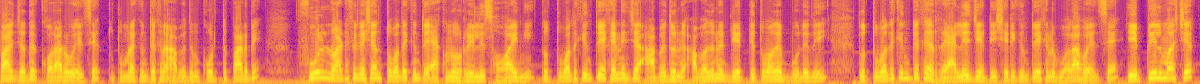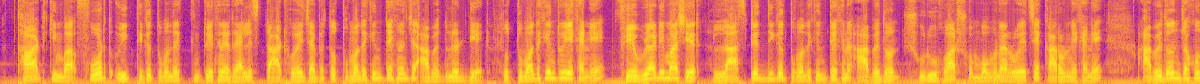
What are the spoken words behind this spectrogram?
পাস যাদের করা রয়েছে, তো তোমরা কিন্তু এখানে আবেদন করতে পারবে। ফুল নোটিফিকেশান তোমাদের কিন্তু এখনও রিলিজ হয়নি। তো তোমাদের কিন্তু এখানে যে আবেদন, আবেদনের ডেটটি তোমাদের বলে দেই, তো তোমাদের কিন্তু এখানে র্যালি যেটি, সেটি কিন্তু এখানে বলা হয়েছে। এপ্রিল মাসের থার্ড কিংবা ফোর্থ উইক থেকে তোমাদের কিন্তু এখানে র্যালি স্টার্ট হয়ে যাবে। তো তোমাদের কিন্তু এখানে যে আবেদনের ডেট তো তোমাদের কিন্তু এখানে ফেব্রুয়ারি মাসের লাস্টের দিকে তোমাদের কিন্তু এখানে আবেদন শুরু হওয়ার সম্ভাবনা রয়েছে। কারণ এখানে আবেদন যখন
